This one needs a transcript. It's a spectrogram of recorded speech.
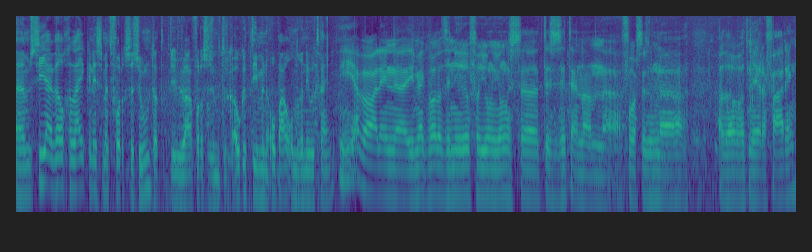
Um, zie jij wel gelijkenissen met vorig seizoen? Dat, jullie waren vorig seizoen natuurlijk ook een team in de opbouw onder een nieuwe trainer. Ja, wel. Alleen uh, je merkt wel dat er nu heel veel jonge jongens uh, tussen zitten. En dan uh, vorig seizoen hadden we wat meer ervaring.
